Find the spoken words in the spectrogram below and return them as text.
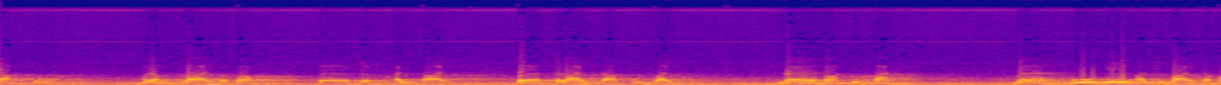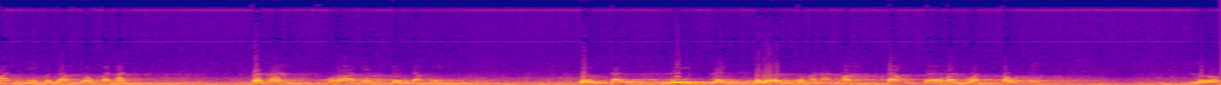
ตั้งอยู่เบื้องปลายก็ต้องแต่เจ็บไข้ตาย แต่สลายจากคุณไป แน่นอนทุกท่าน แม่ผู้ที่อธิบายธรรมะนี่ก็อย่างเดียวกันนั้นดังนั้นเมื่อเห็นเป็นอย่างนี้จึงได้รีบเร่งเจริญสมณธรรมตั้งแต่วันบวชเต้าเองเริ่ม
